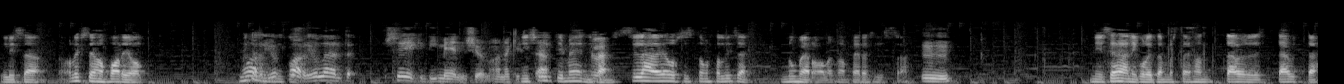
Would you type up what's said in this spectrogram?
lisä... Oliks se ihan Varjo... Varjo, niinku- Varjo Land Shake Dimension ainakin. Niin tää. Shake Dimension. Kyllä. Sillähän ei ollut siis tommoista lisänumeroa ollenkaan persissä. Mm. Niin sehän niinku oli tämmöstä ihan täydellistä, täyttä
